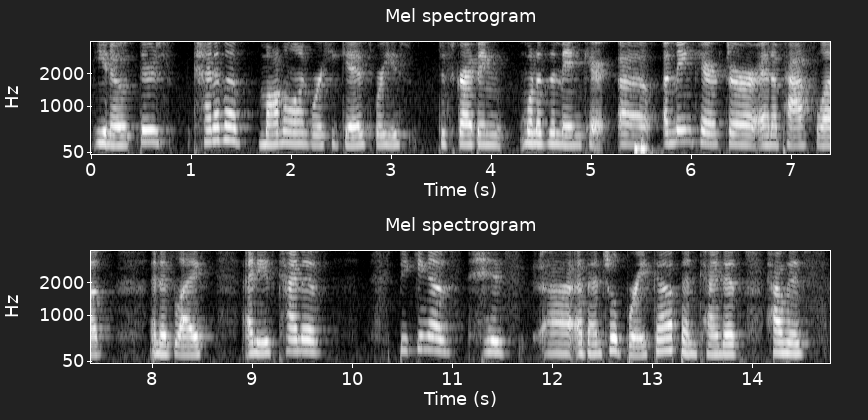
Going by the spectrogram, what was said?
you know, there's kind of a monologue where he gives where he's describing one of the main char- uh, a main character and a past love in his life, and he's kind of speaking of his uh, eventual breakup and kind of how his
